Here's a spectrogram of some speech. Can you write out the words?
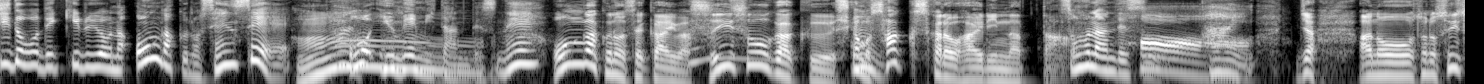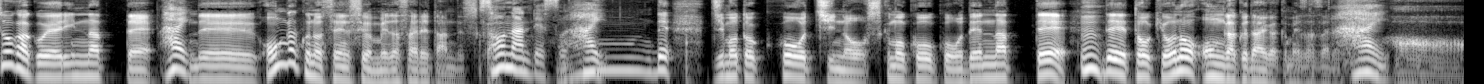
指導できるような音楽の先生うんを夢見たんですね。音楽の世界は吹奏楽しかもサックスからお入りになった。そうなんです。はあはい。じゃあ、あのその吹奏楽をやりになって、はいで音楽の先生を目指されたんですか？そうなんです。はい。うんで地元高知の宿毛高校を出になって、うんで東京の音楽大学目指された。はい。はあ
